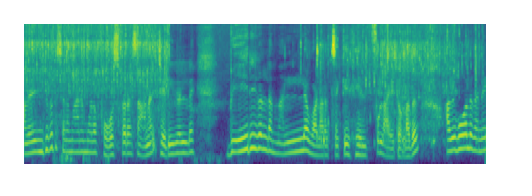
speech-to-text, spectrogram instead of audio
അതായത് ഇരുപത് ശതമാനമുള്ള ഫോസ്ഫറസ് ആണ് ചെടികളുടെ വേരുകളുടെ നല്ല വളർച്ചയ്ക്ക് ഹെൽപ്ഫുൾ ആയിട്ടുള്ളത്. അതുപോലെ തന്നെ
